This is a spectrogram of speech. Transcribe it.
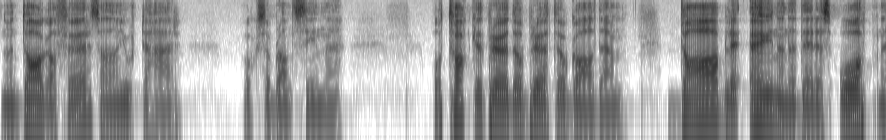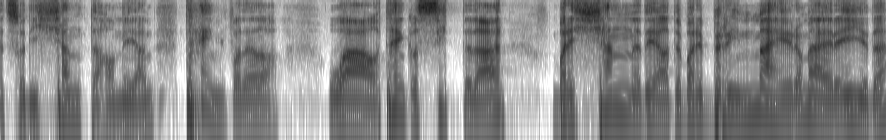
noen dager før så hadde han gjort det her, også blant sine. Og takket brødet og brøt og ga dem. Da ble øynene deres åpnet, så de kjente ham igjen. Tenk på det, da. Wow, Tenk å sitte der. Bare kjenne det at det bare brenner mer og mer i det.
